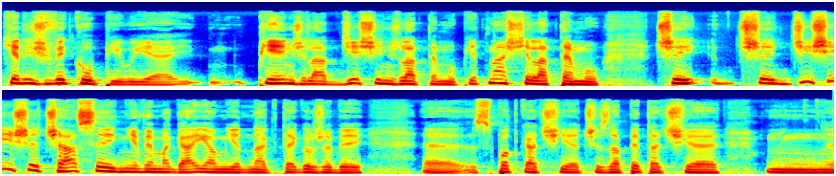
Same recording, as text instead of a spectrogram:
Kiedyś wykupił je 5 lat, 10 lat temu, 15 lat temu. Czy, czy dzisiejsze czasy nie wymagają jednak tego, żeby spotkać się, czy zapytać się mm,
